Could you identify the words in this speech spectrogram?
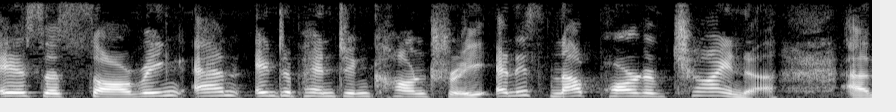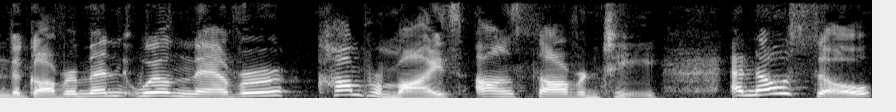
is a sovereign and independent country and it's not part of China, and the government will never compromise on sovereignty. And also,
